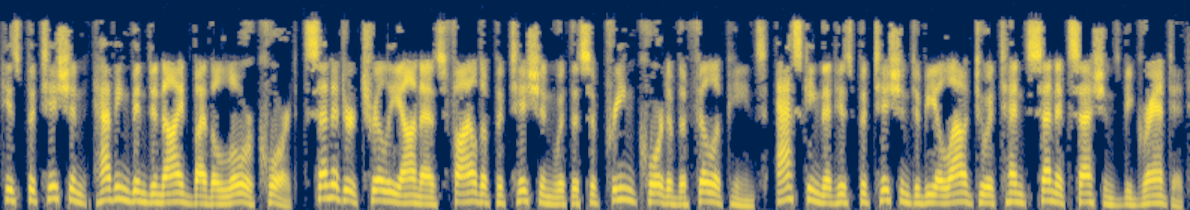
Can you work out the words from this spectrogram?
His petition, having been denied by the lower court, Senator Trillanes filed a petition with the Supreme Court of the Philippines, asking that his petition to be allowed to attend Senate sessions be granted.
